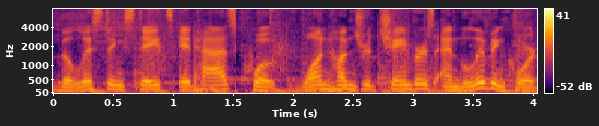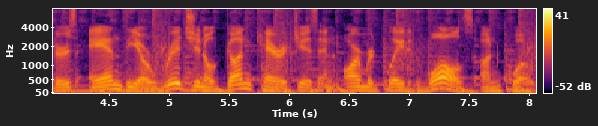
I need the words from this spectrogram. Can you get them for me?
The listing states it has, quote, 100 chambers and living quarters and the original gun carriages and armored plated walls, unquote.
